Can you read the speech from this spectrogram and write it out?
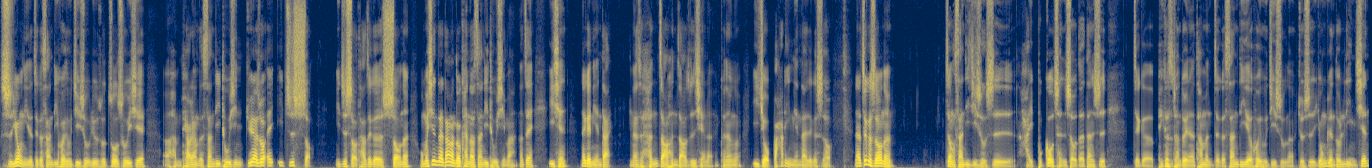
使用你的这个三 D 绘图技术，例如说做出一些呃很漂亮的三 D 图形。举例来说，哎，一只手，一只手，它这个手呢，我们现在当然都看到三 D 图形嘛。那在以前那个年代，那是很早很早之前了，可能一九八零年代这个时候。那这个时候呢，这种三 D 技术是还不够成熟的，但是这个皮克斯团队呢，他们这个三 D 的绘图技术呢，就是永远都领先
